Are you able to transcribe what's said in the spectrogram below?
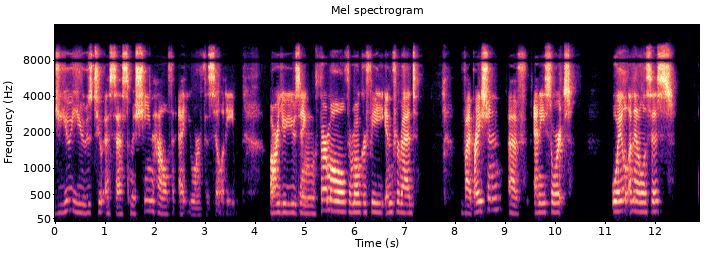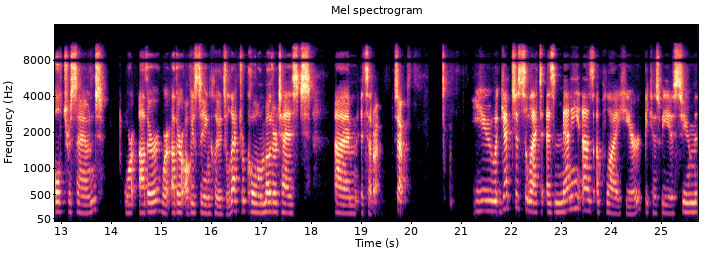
do you use to assess machine health at your facility? Are you using thermal, thermography, infrared, vibration of any sort, oil analysis, ultrasound, or other, where other obviously includes electrical, motor tests, um, etc. So you get to select as many as apply here because we assume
